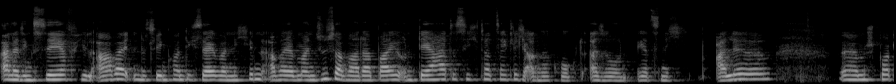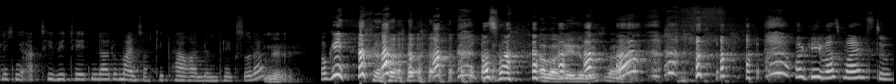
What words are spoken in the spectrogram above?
allerdings sehr viel arbeiten, deswegen konnte ich selber nicht hin, aber mein Süßer war dabei und der hat es sich tatsächlich angeguckt. Also jetzt nicht alle ähm, sportlichen Aktivitäten da, du meinst doch die Paralympics, oder? Nö. Okay. was war? Aber rede ruhig weiter. Okay, was meinst du?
